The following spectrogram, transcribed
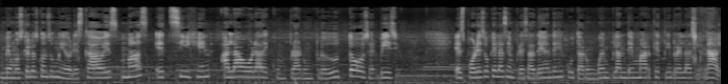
vemos que los consumidores cada vez más exigen a la hora de comprar un producto o servicio. Es por eso que las empresas deben de ejecutar un buen plan de marketing relacional.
